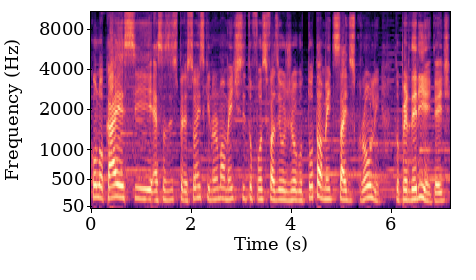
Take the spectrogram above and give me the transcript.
colocar esse, essas expressões que normalmente, se tu fosse fazer o jogo totalmente side-scrolling, tu perderia, entende?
